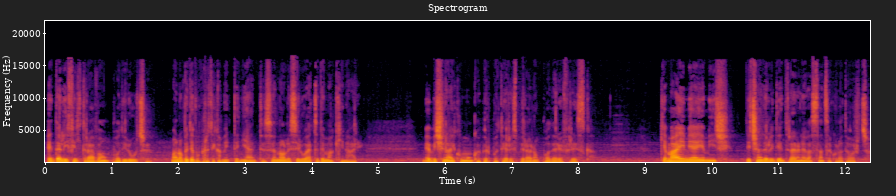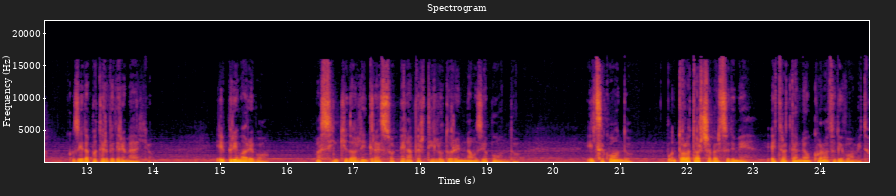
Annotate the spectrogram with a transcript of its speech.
e da lì filtrava un po' di luce, ma non vedevo praticamente niente se non le silhouette dei macchinari. Mi avvicinai comunque per poter respirare un po' d'aria fresca. Chiamai i miei amici, dicendogli di entrare nella stanza con la torcia. così da poter vedere meglio. Il primo arrivò, ma si inchiodò all'ingresso appena avvertì l'odore nauseabondo. Il secondo puntò la torcia verso di me e trattenne un conato di vomito.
